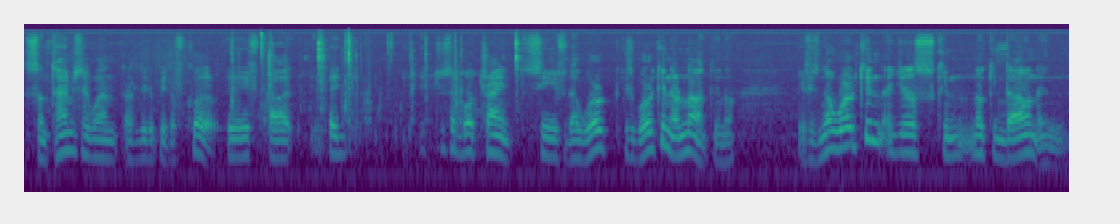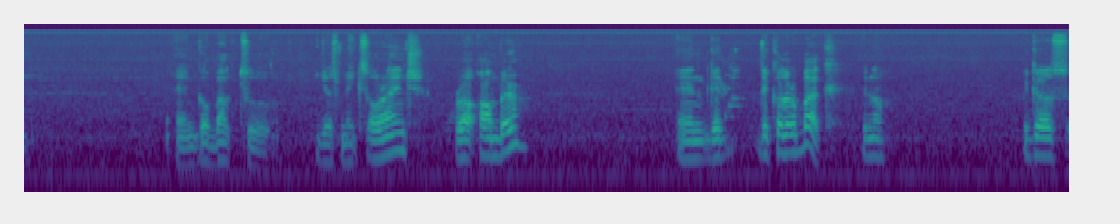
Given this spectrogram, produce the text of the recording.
sometimes I want a little bit of color. If I, just about trying to see if the work is working or not, you know. If it's not working, I just can knock it down and and go back to just mix orange, raw umber, and get the color back, you know. Because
